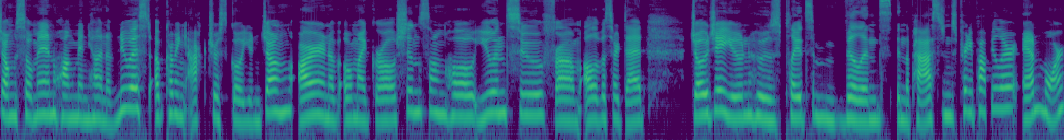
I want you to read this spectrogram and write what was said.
Jung So-min, Hwang Min-hyun of NU'EST, upcoming actress Go Yoon-jung, Arin of Oh My Girl, Shin Sung-ho, Yoon Soo from All of Us Are Dead, Jo Jae-yoon, who's played some villains in the past and is pretty popular, and more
